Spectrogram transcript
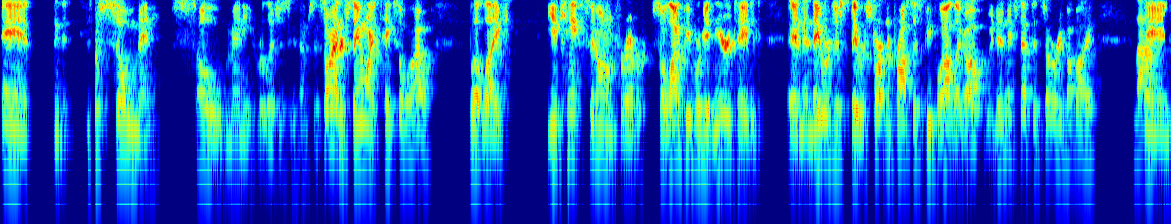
And there's so many so many religious exemptions. So i understand why it takes a while but like you can't sit on them forever. So a lot of people are getting irritated and then they were just they were starting to process people out like oh we didn't accept it. Sorry. Bye-bye. Wow. and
